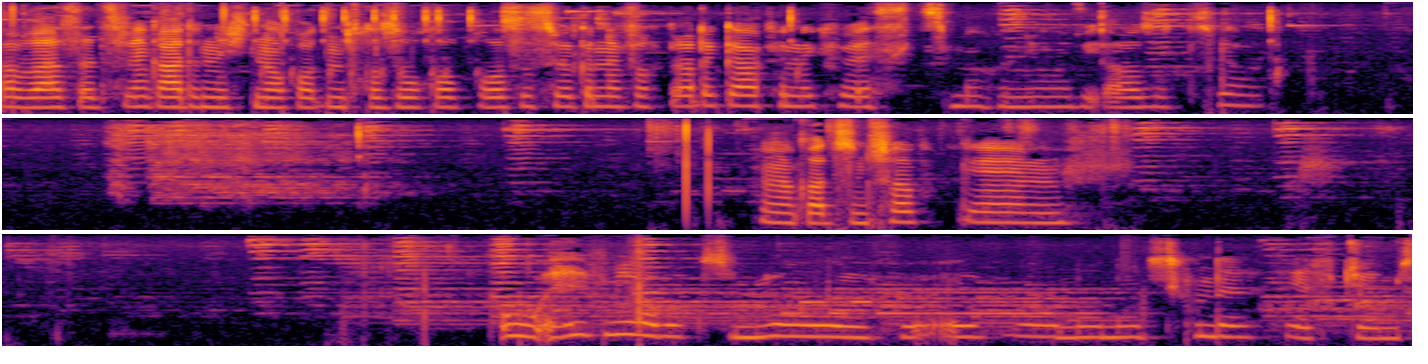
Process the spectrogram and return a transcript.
Ach, aber es als wenn gerade nicht noch und Tresorraub raus ist. Wir können einfach gerade gar keine Quests machen, Junge, wie asozial. Mal kurz in den Shop gehen. Oh, 11 Megaboxen, lol, für 11 Euro, 99 Hunde, 11 Gems,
